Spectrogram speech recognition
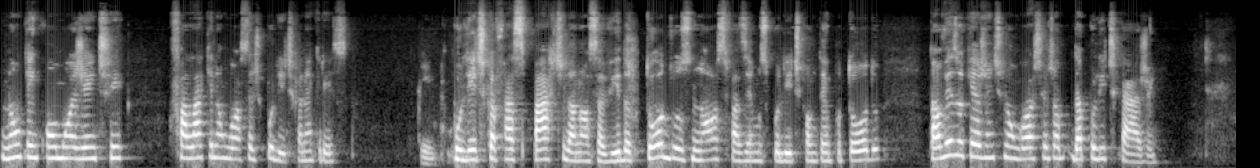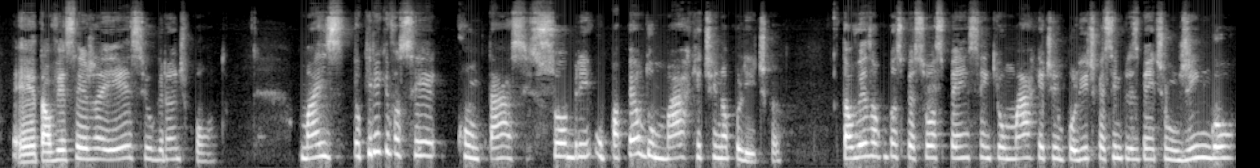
não tem como a gente falar que não gosta de política, né, Cris? Sim. Política faz parte da nossa vida, todos nós fazemos política o tempo todo. Talvez o que a gente não gosta é da politicagem. É, talvez seja esse o grande ponto. Mas eu queria que você contasse sobre o papel do marketing na política. Talvez algumas pessoas pensem que o marketing político é simplesmente um jingle,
